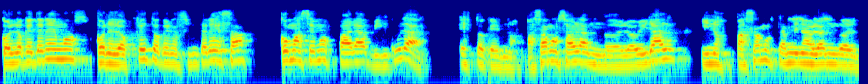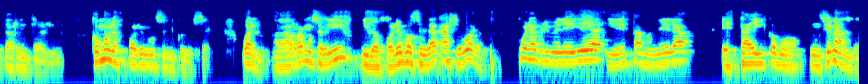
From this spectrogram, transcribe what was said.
con lo que tenemos, con el objeto que nos interesa, ¿cómo hacemos para vincular esto que nos pasamos hablando de lo viral y nos pasamos también hablando del territorio? ¿Cómo los ponemos en cruce? Bueno, agarramos el GIF y lo ponemos en la calle. Bueno, fue una primera idea y de esta manera está ahí como funcionando.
